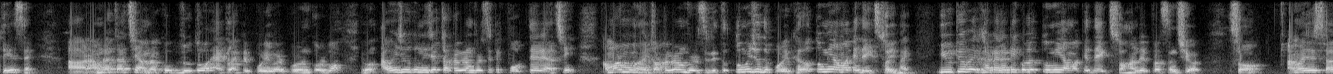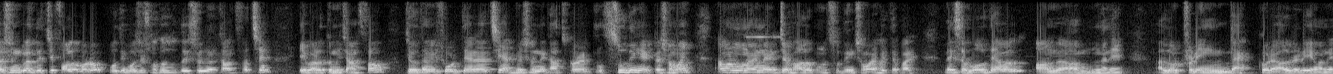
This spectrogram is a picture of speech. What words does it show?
ঠিক আছে? আর আমরা চাচ্ছি আমরা খুব দ্রুত এক লাখের পরিবার পূরণ করব। এবং আমি যেহেতু নিজে চট্টগ্রাম ইউনিভার্সিটি ফোর্থ ইয়ারে আছি আমার মনে হয় চট্টগ্রাম ইউনিভার্সিটিতে তুমি যদি পরীক্ষা দাও তুমি আমাকে দেখছোই ভাই। ইউটিউবে ঘাটাঘাটি করলে তুমি আমাকে দেখছ হান্ড্রেড পার্সেন্ট শিওর সো আমরা যে সাজেশনগুলো দিচ্ছি ফলো করো। প্রতি বছর শত শত স্টুডেন্ট চান্স পাচ্ছে। এবারও তুমি চান্স পাও। যেহেতু আমি ফোর্থ ইয়ারে আছি অ্যাডমিশনে কাজ করার সুদিং একটা সময়। আমার মনে হয় না এর চেয়ে ভালো কোনো সুদিং সময় হতে পারে। দেখছ বলতে আবার um, মানে লোড ফিডিং ব্যাক করে অলরেডি মানে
